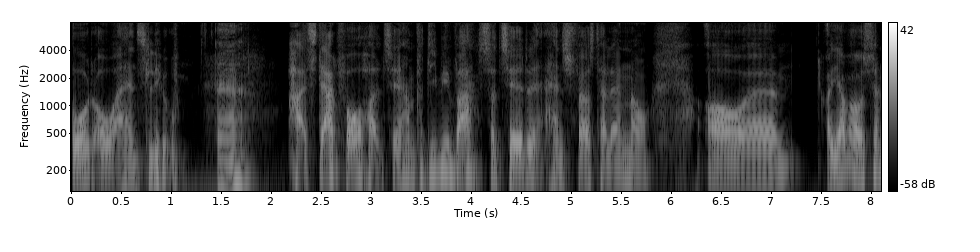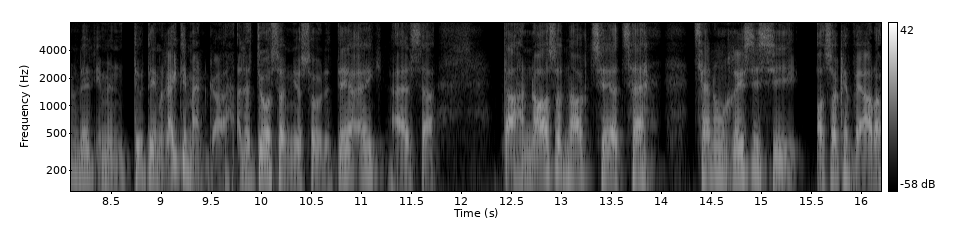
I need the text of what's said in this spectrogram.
otte år af hans liv, ja. har et stærkt forhold til ham, fordi vi var så tætte hans første halvanden år. Og, øh, Og jeg var jo sådan lidt, jamen, det er jo det, en rigtig mand gør. Altså, det var sådan, jeg så det der, ikke? Altså, der har også nok til at tage, tage nogle risici, og så kan være der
